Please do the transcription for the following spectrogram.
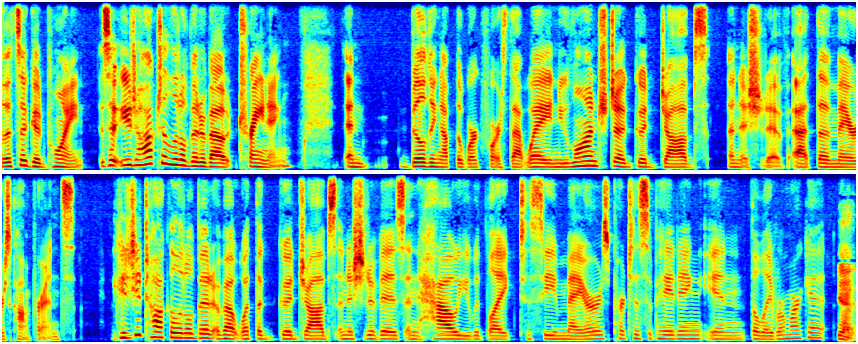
that's a good point. So you talked a little bit about training and building up the workforce that way, and you launched a Good Jobs initiative at the mayor's conference. Could you talk a little bit about what the Good Jobs initiative is and how you would like to see mayors participating in the labor market? Yeah,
